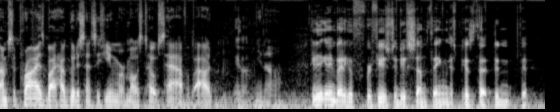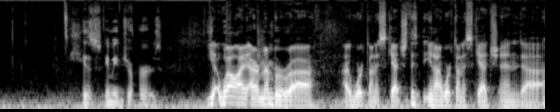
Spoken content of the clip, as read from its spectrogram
I'm surprised by how good a sense of humor most hosts have about, yeah. you know. Can you think of anybody who refused to do something just because that didn't fit his image or hers? Yeah, well, I, I remember uh, I worked on a sketch. This, you know, I worked on a sketch and uh,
